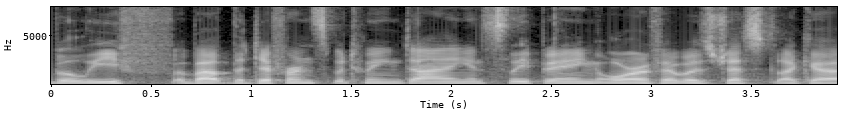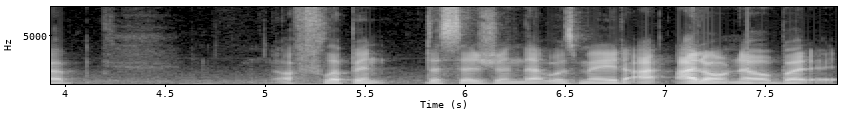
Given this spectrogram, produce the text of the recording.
belief about the difference between dying and sleeping or if it was just like a a flippant decision that was made. I, I don't know, but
